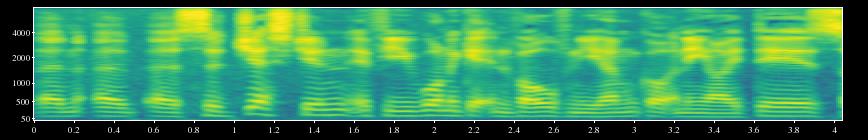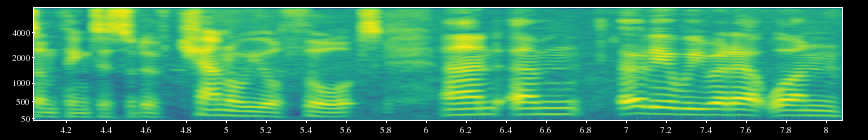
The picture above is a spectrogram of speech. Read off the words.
an, a, a suggestion if you want to get involved and you haven't got any ideas, something to sort of channel your thoughts. And um, earlier we read out one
